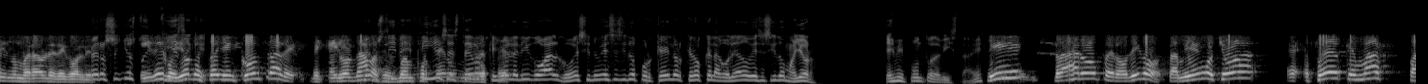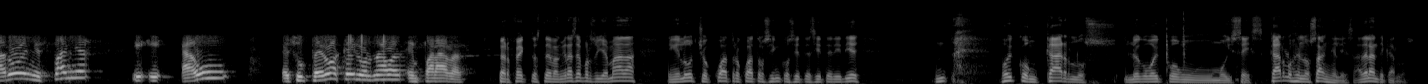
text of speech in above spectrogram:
innumerable de goles. Pero si yo estoy- y digo, yo no que- estoy en contra de, de Keylor Pero Navas, es Steve, buen portero. fíjese, Esteban, que yo le digo algo, ¿eh? si no hubiese sido por Keylor, creo que la goleada hubiese sido mayor. Es mi punto de vista. ¿eh? Sí, claro, pero digo, también Ochoa eh, fue el que más paró en España y, y aún eh, superó a Keylor Navas en paradas. Perfecto, Esteban. Gracias por su llamada en el 844-577-1010. Mm, Voy con Carlos y luego voy con Moisés. Carlos en Los Ángeles. Adelante, Carlos.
